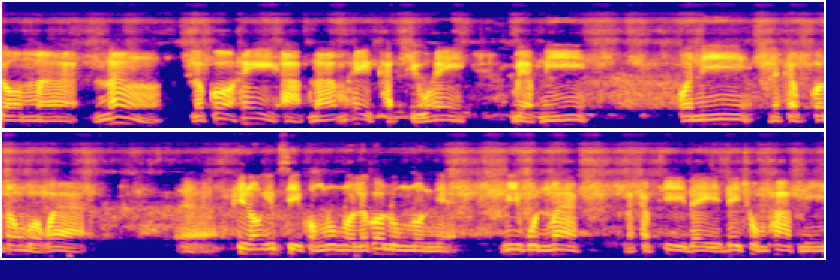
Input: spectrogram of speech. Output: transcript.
ยอมมานั่ง แล้วก็ให้อาบน้ำให้ขัดผิวให้แบบนี้ วันนี้นะครับก็ต้องบอกว่าพี่น้องเอฟซีของลุงนนท์แล้วก็ลุงนนท์เนี่ยมีบุญมากนะครับที่ได้ได้ชมภาพนี้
